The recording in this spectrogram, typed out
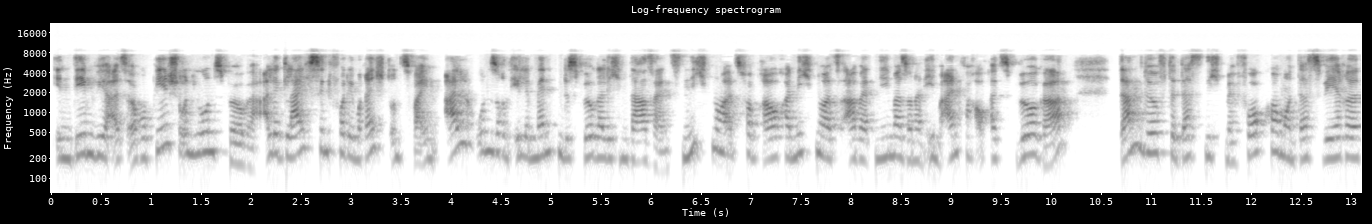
in dem wir als Europäische Unionsbürger alle gleich sind vor dem Recht und zwar in all unseren Elementen des bürgerlichen Daseins, nicht nur als Verbraucher, nicht nur als Arbeitnehmer, sondern eben einfach auch als Bürger, dann dürfte das nicht mehr vorkommen. Und das wäre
